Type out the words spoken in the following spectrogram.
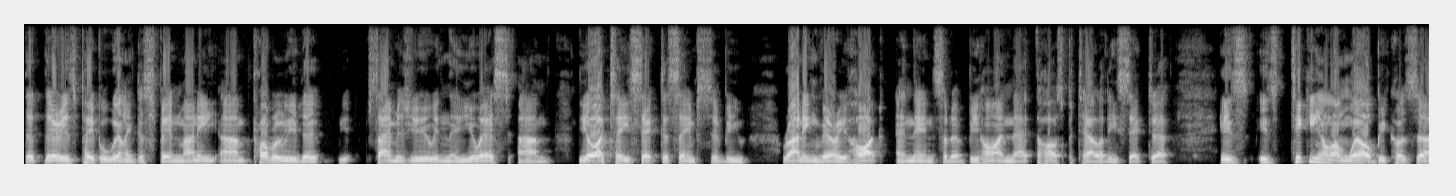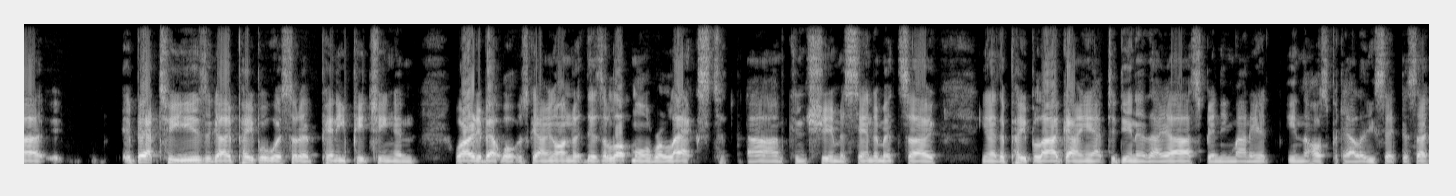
that there is people willing to spend money. Um, probably the same as you in the US. Um, the IT sector seems to be running very hot, and then sort of behind that, the hospitality sector is is ticking along well because uh, about two years ago, people were sort of penny pitching and worried about what was going on. There's a lot more relaxed um, consumer sentiment, so you know the people are going out to dinner. They are spending money at, in the hospitality sector. So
